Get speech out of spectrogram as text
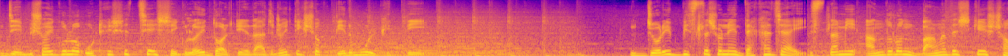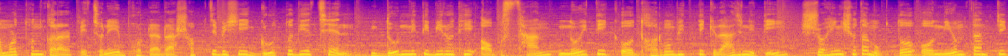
যে বিষয়গুলো উঠে এসেছে, সেগুলোই দলটির রাজনৈতিক শক্তির মূল ভিত্তি। জরিপ বিশ্লেষণে দেখা যায়, ইসলামী আন্দোলন বাংলাদেশকে সমর্থন করার পেছনে ভোটাররা সবচেয়ে বেশি গুরুত্ব দিয়েছেন। দুর্নীতি বিরোধী অবস্থান, নৈতিক ও ধর্মভিত্তিক রাজনীতি, সহিংসতামুক্ত ও নিয়মতান্ত্রিক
